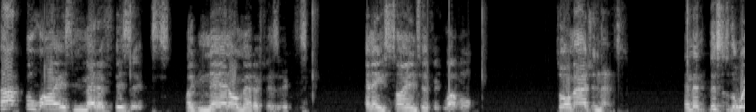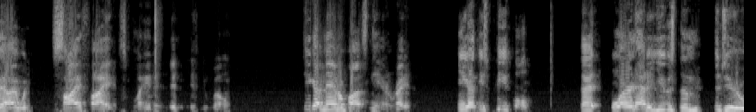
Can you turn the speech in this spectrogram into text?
that belies metaphysics, like nanometaphysics, and a scientific level. So imagine this. And then this is the way I would sci-fi explain it, if, if you will. So you got nanobots in the air, right? And you got these people that learn how to use them to do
